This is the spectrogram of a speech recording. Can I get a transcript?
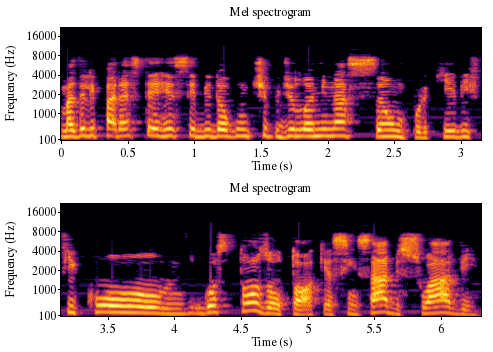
mas ele parece ter recebido algum tipo de laminação, porque ele ficou gostoso ao toque, assim, sabe? Suave.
